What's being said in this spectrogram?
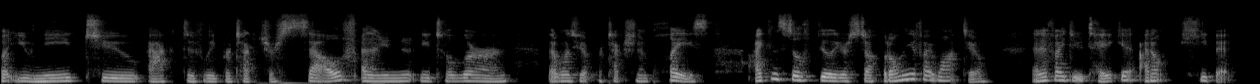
But you need to actively protect yourself. And then you need to learn that once you have protection in place, I can still feel your stuff, but only if I want to. And if I do take it, I don't keep it.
